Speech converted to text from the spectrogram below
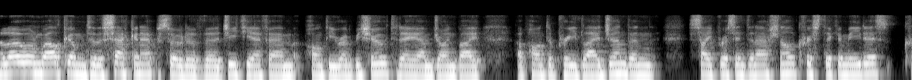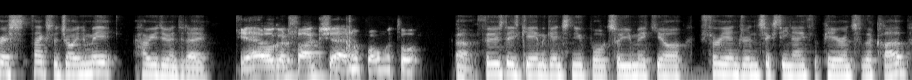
Hello and welcome to the second episode of the GTFM Ponty Rugby Show. Today I'm joined by a Pontypridd legend and Cyprus international, Chris Dicomidis. Chris, thanks for joining me. How are you doing today? Yeah, all good, thanks. Yeah, no problem at all. Uh, Thursday's game against Newport, so you make your 369th appearance for the club,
